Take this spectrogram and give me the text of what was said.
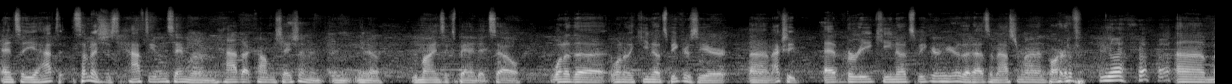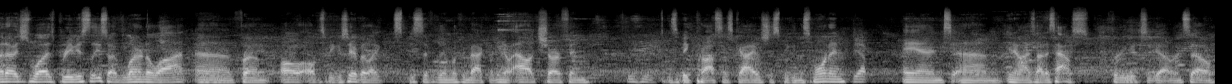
and so you have to sometimes you just have to get in the same room and have that conversation, and, and you know your mind's expanded. So one of the one of the keynote speakers here, um, actually every keynote speaker here that has a mastermind I'm part of, um, but I just was previously, so I've learned a lot uh, from all, all the speakers here. But like specifically, I'm looking back, you know, Alex Charfen is a big process guy. I was just speaking this morning. Yep. And um, you know, I was at his house three weeks ago, and so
